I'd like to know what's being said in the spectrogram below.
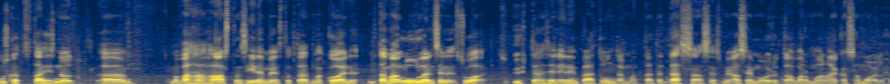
Uskot, tai siis no, äh, mä vähän haastan siinä mielessä, tota, että mä koen, tai mä luulen sen sua yhtään sen enempää tuntematta, että tässä asiassa me asemoidutaan varmaan aika samoille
